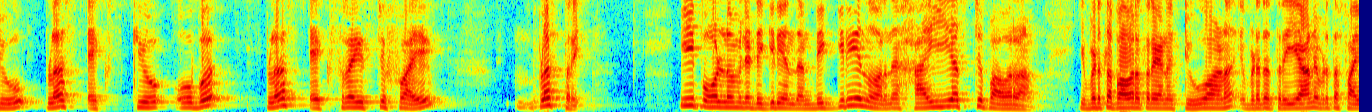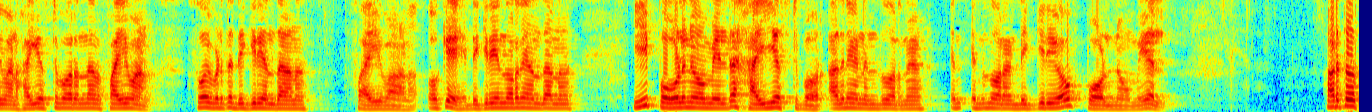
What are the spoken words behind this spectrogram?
two plus x cube plus x raise to five plus three ഈ പോളിനോമിന്റെ ഡിഗ്രി എന്താണ്? ഡിഗ്രി എന്ന് പറഞ്ഞാൽ ഹയസ്റ്റ് പവറാണ് ഇവിടുത്തെ പവർ എത്രയാണ്? ടു ആണ്. ഇവിടുത്തെ ത്രീ ആണ്. ഇവിടുത്തെ ഫൈവ് ആണ്. ഹയസ്റ്റ് പവർ എന്താണ്? ഫൈവ് ആണ്. സോ ഇവിടുത്തെ ഡിഗ്രി എന്താണ്? ഫൈവ് ആണ്. ഓക്കെ ഡിഗ്രി എന്ന് പറഞ്ഞാൽ എന്താണ്? ഈ പോളിനോമിയലിന്റെ ഹയസ്റ്റ് പവർ അതിനെയാണ് എന്ത് പറഞ്ഞാൽ എന്തെന്ന് പറയുന്നത് ഡിഗ്രി ഓഫ് പോളിനോമിയൽ അടുത്തത്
